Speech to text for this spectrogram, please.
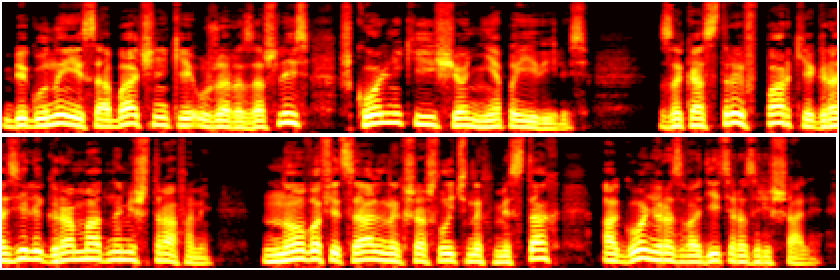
бегуны и собачники уже разошлись, школьники еще не появились. За костры в парке грозили громадными штрафами, но в официальных шашлычных местах огонь разводить разрешали —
